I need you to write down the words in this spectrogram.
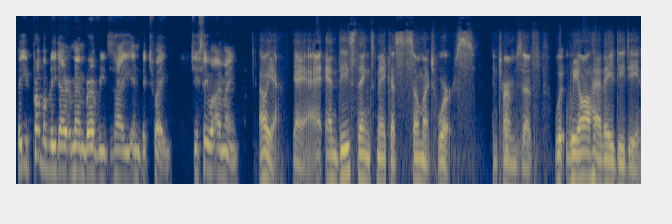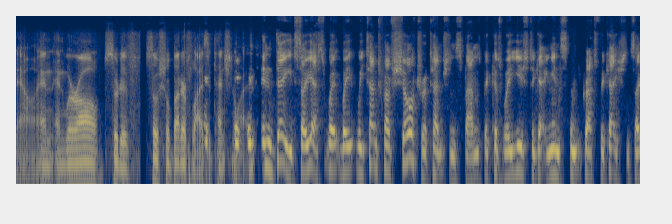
but you probably don't remember every day in between. Do you see what I mean? Oh yeah, yeah, yeah. And these things make us so much worse in terms of we, we all have ADD now, and, and we're all sort of social butterflies attention wise. Indeed. So, yes, we, we, we tend to have shorter attention spans because we're used to getting instant gratification. So,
